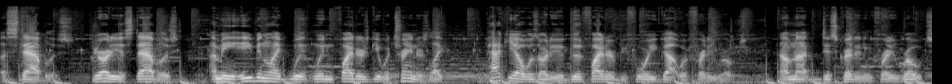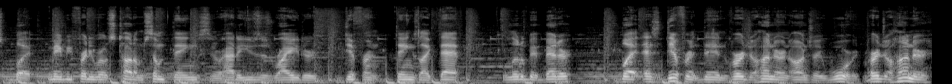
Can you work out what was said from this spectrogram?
established. If you're already established, I mean, even like when, when fighters get with trainers, like Pacquiao was already a good fighter before he got with Freddie Roach. I'm not discrediting Freddie Roach, but maybe Freddie Roach taught him some things or how to use his right or different things like that a little bit better. But that's different than Virgil Hunter and Andre Ward. Virgil Hunter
